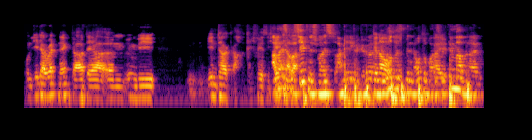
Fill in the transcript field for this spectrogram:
und jeder Redneck da, der ähm, irgendwie jeden Tag, ach, ich will jetzt nicht aber haten, es aber passiert nicht, weil es zu Amerika gehört. Genau. Genauso ist es mit den Autobahnen. Es Weil- wird immer bleiben.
